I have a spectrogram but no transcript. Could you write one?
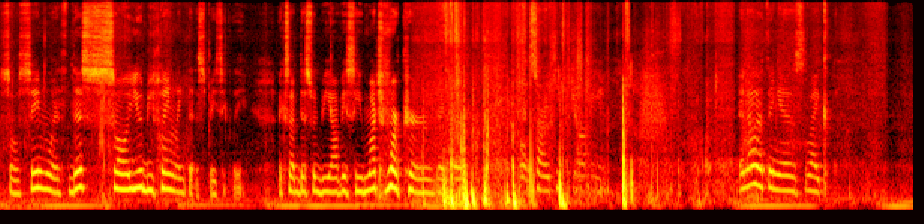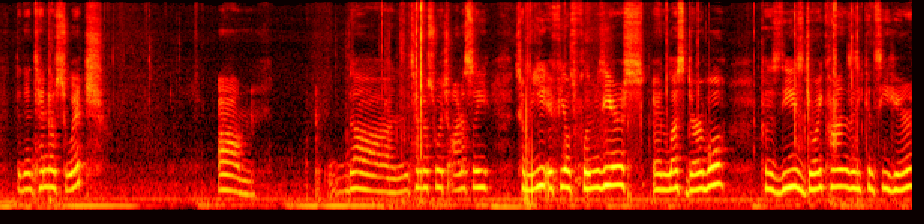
So same with this, so you'd be playing like this basically. Except this would be obviously much more curved. Like, oh, sorry, I keep dropping it. Another thing is like the Nintendo Switch. Um, the Uh, Nintendo Switch, honestly, to me, it feels flimsier and less durable because these Joy-Cons, as you can see here,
